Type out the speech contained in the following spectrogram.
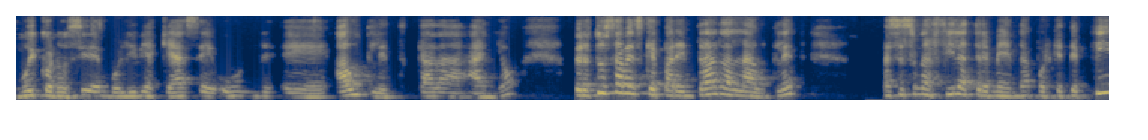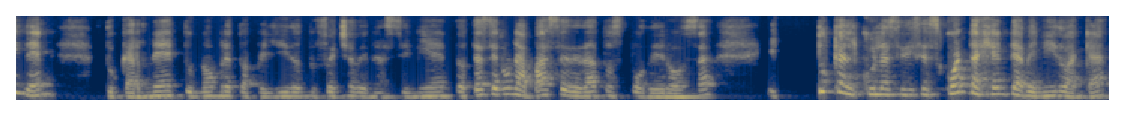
muy conocida en Bolivia que hace un eh, outlet cada año, pero tú sabes que para entrar al outlet haces una fila tremenda porque te piden tu carnet, tu nombre, tu apellido, tu fecha de nacimiento, te hacen una base de datos poderosa y tú calculas y dices, ¿cuánta gente ha venido acá?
